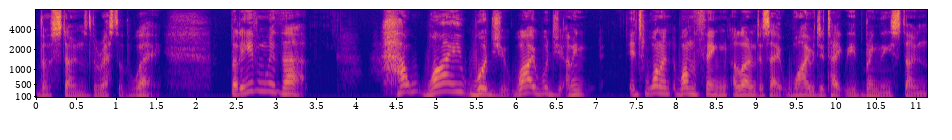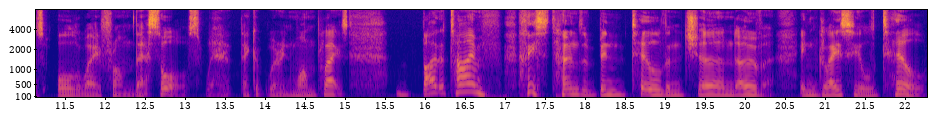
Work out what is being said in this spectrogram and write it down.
the stones the rest of the way. But even with that, how? Why would you? Why would you? I mean, it's one one thing alone to say why would you take the bring these stones all the way from their source where they could, were in one place by the time these stones have been tilled and churned over in glacial till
